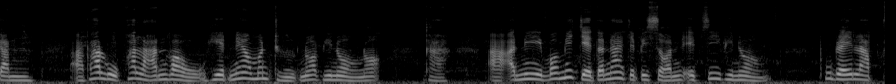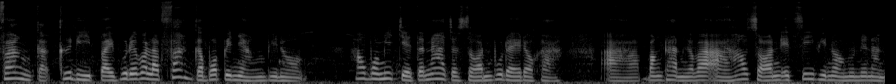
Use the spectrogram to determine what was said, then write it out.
กัน อ่าลูกพาหลานเว้าเฮ็ดแนวมันถูกเนาะพี่น้องเนาะค่ะอ่าอันนี้บ่มีเจตนาจะไปสอน FC พี่น้อง ผู้ใดรับฟังก็คือดีไป ผู้ใดบ่ารับฟังก็บ่เป็นหยังพี่น้องเฮาบ่มีเจตนาจะสอนผู้ใดดอกค่ะอ่าบางท่านก็ว่าอ่าเฮาสอน FC พี่น้องนู่นนี่นั่น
